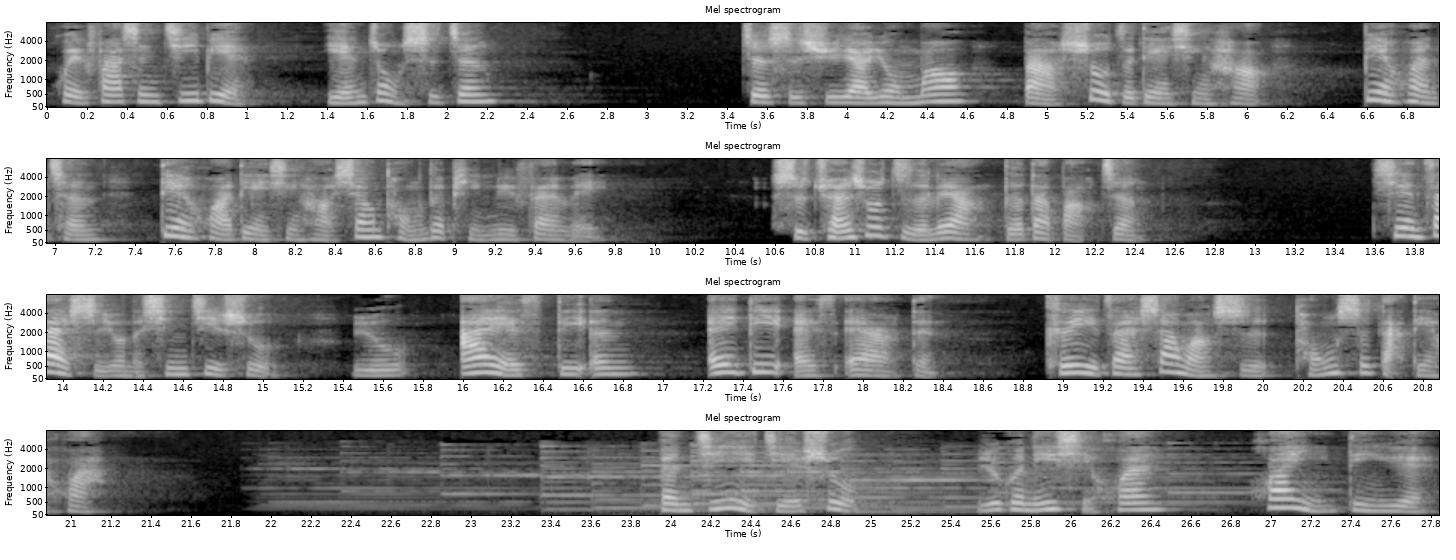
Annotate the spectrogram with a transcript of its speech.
会发生畸变，严重失真。这时需要用猫把数字电信号变换成电话电信号相同的频率范围，使传输质量得到保证。现在使用的新技术。如 ISDN、ADSL 等，可以在上网时同时打电话。本集已结束，如果你喜欢，欢迎订阅。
